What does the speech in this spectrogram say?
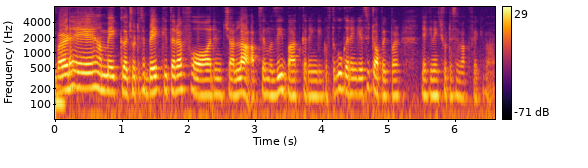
बढ़ रहे हैं हम एक छोटे से ब्रेक की तरफ़ और इंशाल्लाह आपसे मजीद बात करेंगे गुफ्तगू करेंगे इसी टॉपिक पर लेकिन एक छोटे से वक्फे के बाद।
